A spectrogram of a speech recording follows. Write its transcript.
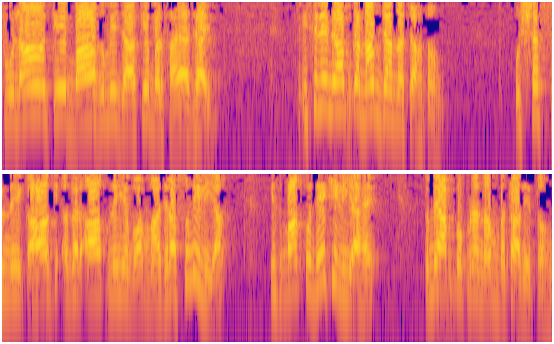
فلاں کے باغ میں جا کے برسایا جائے۔ تو اس لیے میں آپ کا نام جاننا چاہتا ہوں۔ اس شخص نے کہا کہ اگر آپ نے یہ ماجرا سنی لیا، اس بات کو دیکھ ہی لیا ہے، تو میں آپ کو اپنا نام بتا دیتا ہوں۔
